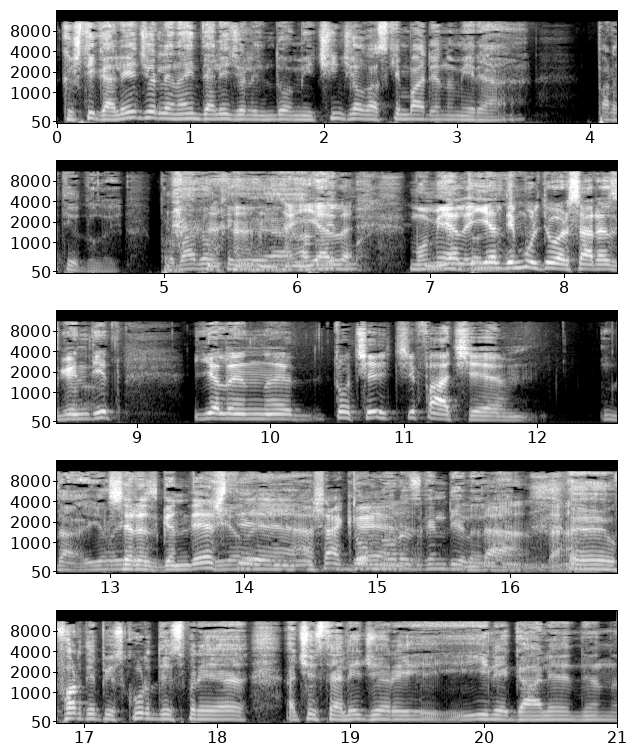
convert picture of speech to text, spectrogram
câștigă alegerile, înainte de alegerile din 2005, el va schimba denumirea partidului. Probabil că a venit el, momentul. el, el de multe ori s-a răzgândit, el în uh, tot ce, ce face da, el se e- răzgândește, el e așa că... Domnul răzgândilă. Da, da. E, Foarte pe scurt despre aceste alegeri ilegale din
